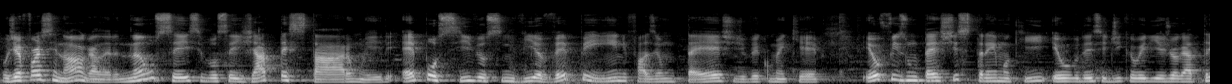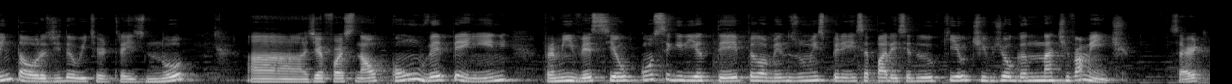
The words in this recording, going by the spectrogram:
o GeForce Now, galera, não sei se vocês já testaram ele. É possível sim via VPN fazer um teste de ver como é que é. Eu fiz um teste extremo aqui. Eu decidi que eu iria jogar 30 horas de The Witcher 3 no uh, GeForce Now com VPN para mim ver se eu conseguiria ter pelo menos uma experiência parecida do que eu tive jogando nativamente, certo?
